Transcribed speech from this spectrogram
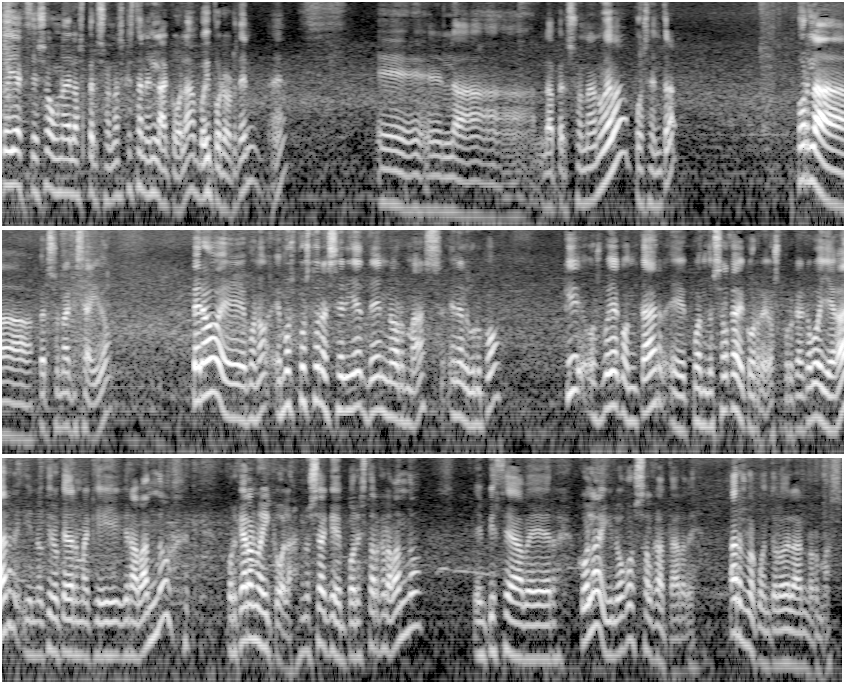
doy acceso a una de las personas que están en la cola, voy por orden. ¿eh? Eh, la, persona nueva, pues entra por la persona que se ha ido. Pero eh, bueno, hemos puesto una serie de normas en el grupo que os voy a contar cuando salga de correos, porque acabo de llegar y no quiero quedarme aquí grabando, porque ahora no hay cola. No sea que por estar grabando empiece a haber cola y luego salga tarde. Ahora os lo cuento, lo de las normas.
